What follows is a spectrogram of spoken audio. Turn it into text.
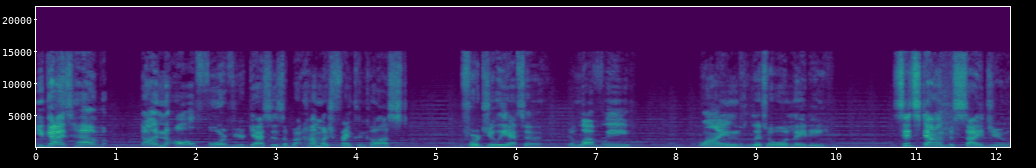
You guys have done all four of your guesses about how much Franklin cost before Julieta, your lovely, blind little old lady, sits down beside you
